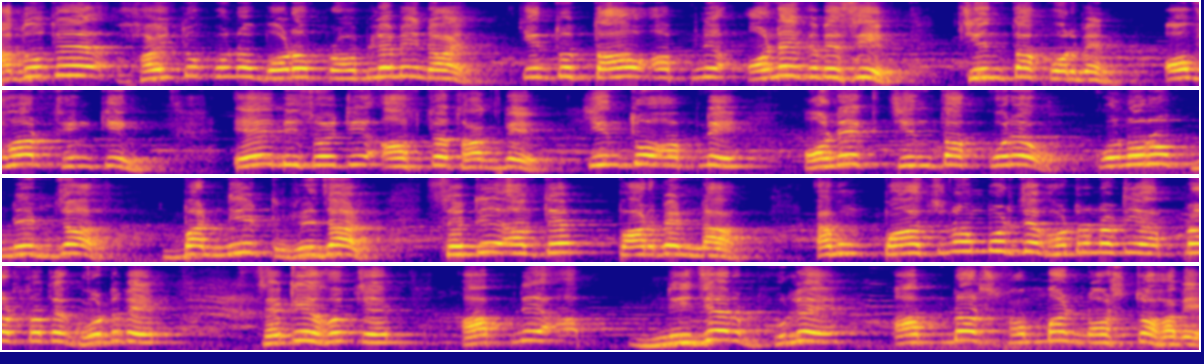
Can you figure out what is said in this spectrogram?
আদতে হয়তো কোনো বড় প্রবলেমই নয়, কিন্তু তাও আপনি অনেক বেশি চিন্তা করবেন ওভার থিঙ্কিং এই বিষয়টি আসতে থাকবে, কিন্তু আপনি অনেক চিন্তা করেও কোনোরূপ নির্যাস বা নিট রেজাল্ট সেটি আনতে পারবেন না। এবং পাঁচ নম্বর যে ঘটনাটি আপনার সাথে ঘটবে, সেটি হচ্ছে আপনি নিজের ভুলে আপনার সম্মান নষ্ট হবে।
